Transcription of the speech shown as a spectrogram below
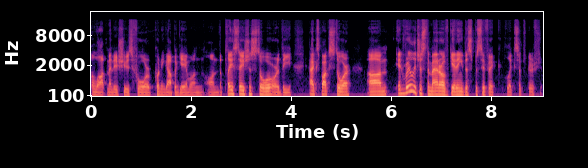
allotment issues for putting up a game on on the PlayStation Store or the Xbox Store. Um, it really just a matter of getting the specific like subscription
